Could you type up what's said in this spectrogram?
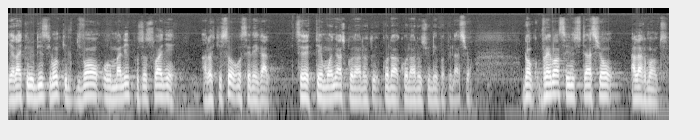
Il y en a qui nous disent qu'ils vont au Mali pour se soigner, alors qu'ils sont au Sénégal. C'est le témoignage qu'on a, reçu des populations. Donc vraiment, c'est une situation alarmante.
